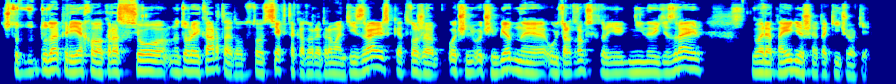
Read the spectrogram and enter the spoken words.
что туда переехала как раз все натура и карта, это вот эта секта, которая прям антиизраильская, это тоже очень-очень бедные ультратроксы, которые ненавидят Израиль, говорят на идише, такие чуваки.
